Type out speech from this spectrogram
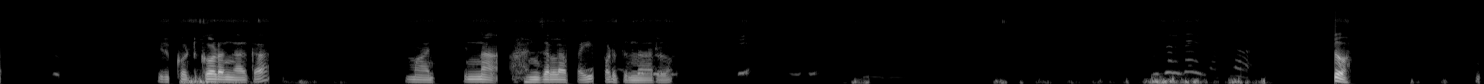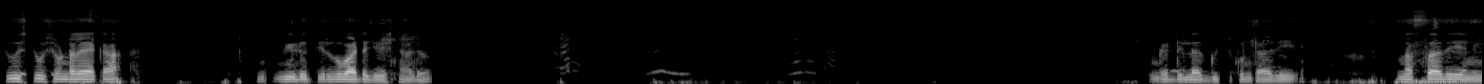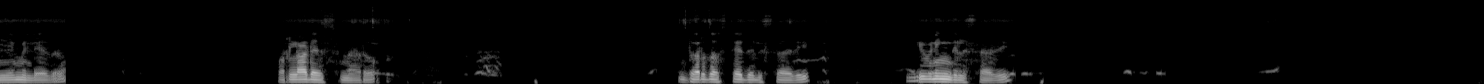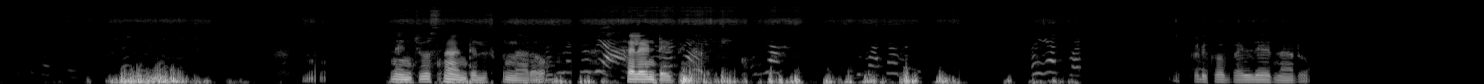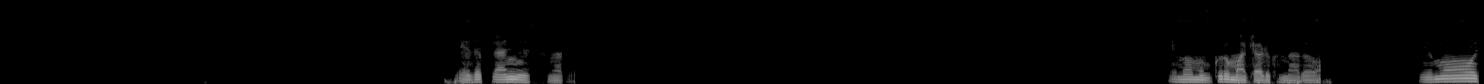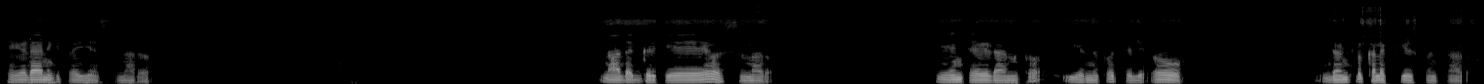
వీరు కొట్టుకోవడం కాక మా చిన్న హంజలపై పడుతున్నారు. చూసి చూసి ఉండలేక వీడు తిరుగుబాటు చేసినాడు. గడ్డిలా గుచ్చుకుంటుంది నస్తుంది అని ఏమీ లేదు. పొరలాడేస్తున్నారు. దొరద వస్తే తెలుస్తుంది ఈవినింగ్ తెలుస్తుంది. నేను చూసిన అని తెలుసుకున్నారు సైలెంట్ అయిపోయినారు. ఎక్కడికో బయలుదేరినారు. ఏదో ప్లాన్ చేస్తున్నారు. ఏమో ముగ్గురు మాట్లాడుకున్నారు ఏమో చేయడానికి ట్రై చేస్తున్నారు. నా దగ్గరికే వస్తున్నారు. ఏం చేయడానికో ఎందుకో తెలియదు ఓ దాంట్లో కలెక్ట్ చేసుకుంటున్నారు.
